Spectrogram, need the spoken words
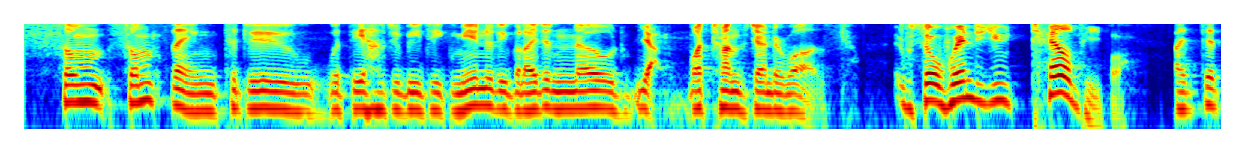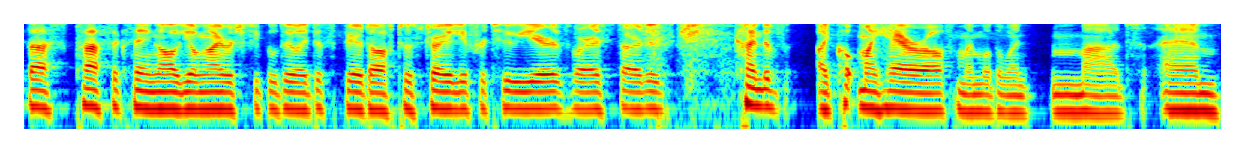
some something to do with the LGBT community, but I didn't know Yeah. what transgender was. So when did you tell people? I did that classic thing all young Irish people do. I disappeared off to Australia for two years where I started kind of, I cut my hair off. My mother went mad. Um,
